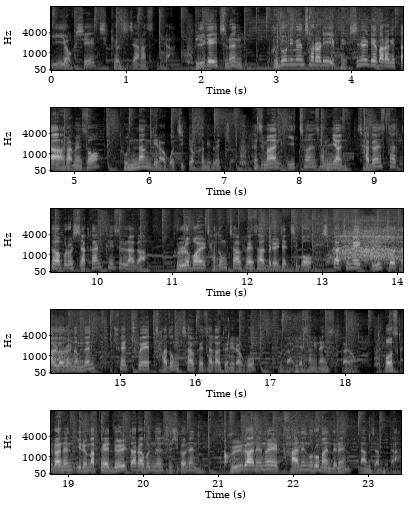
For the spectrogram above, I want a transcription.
이 역시 지켜지지 않았습니다. 빌 게이츠는 그 돈이면 차라리 백신을 개발하겠다라면서 돈 낭비라고 직격하기도 했죠. 하지만 2003년 작은 스타트업으로 시작한 테슬라가 글로벌 자동차 회사들을 제치고 시가총액 1조 달러를 넘는 최초의 자동차 회사가 되리라고 누가 예상이나 했을까요? 머스크라는 이름 앞에 늘 따라붙는 수식어는 불가능을 가능으로 만드는 남자입니다.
